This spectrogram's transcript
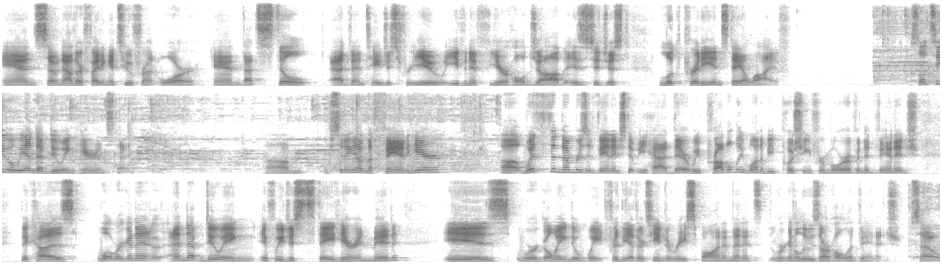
And so now they're fighting a two front war, and that's still advantageous for you, even if your whole job is to just look pretty and stay alive. So let's see what we end up doing here instead. Um, we're sitting on the fan here. Uh, with the numbers advantage that we had there, we probably want to be pushing for more of an advantage because what we're going to end up doing if we just stay here in mid is we're going to wait for the other team to respawn and then it's we're going to lose our whole advantage. So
